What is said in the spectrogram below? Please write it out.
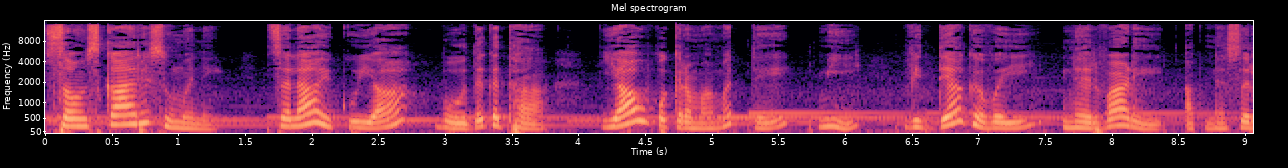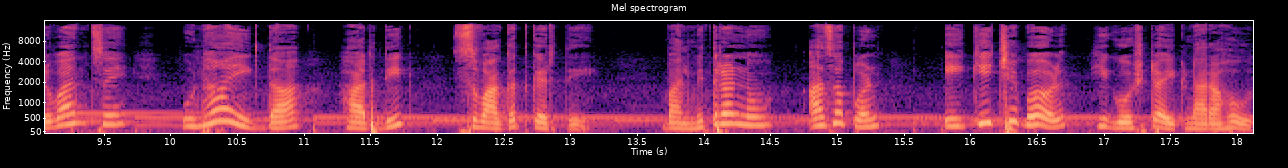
संस्कार सुमने। चला ऐकूया बोधकथा। या उपक्रमामध्ये मी विद्या गवई नरवाडे आपल्या सर्वांचे पुन्हा एकदा हार्दिक स्वागत करते. बालमित्रांनो आज आपण एकीचे बळ ही गोष्ट ऐकणार आहोत.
